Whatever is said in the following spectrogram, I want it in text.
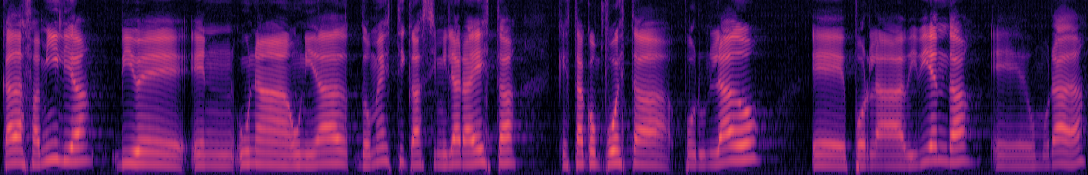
cada familia vive en una unidad doméstica similar a esta, que está compuesta por un lado eh, por la vivienda o morada,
